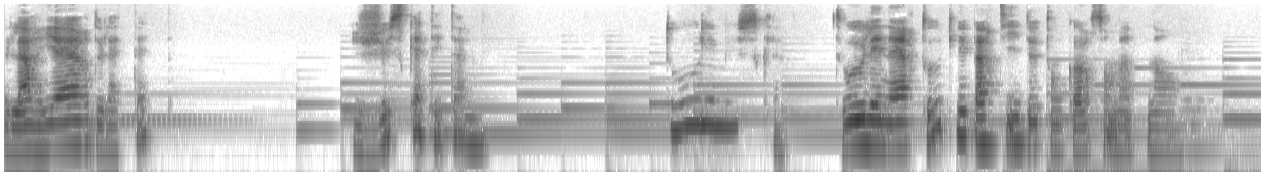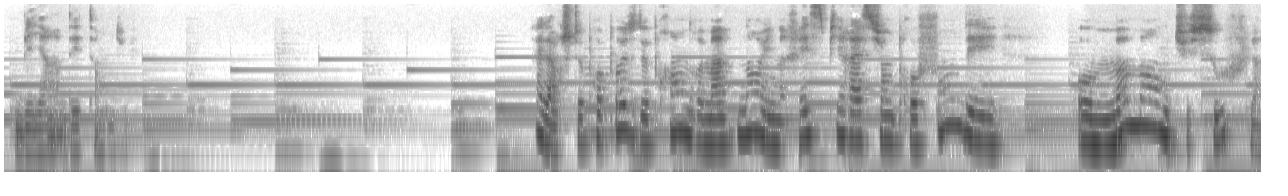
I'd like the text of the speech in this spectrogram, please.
De l'arrière de la tête jusqu'à tes talons. Tous les muscles, tous les nerfs, toutes les parties de ton corps sont maintenant bien détendues. Alors je te propose de prendre maintenant une respiration profonde et au moment où tu souffles,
